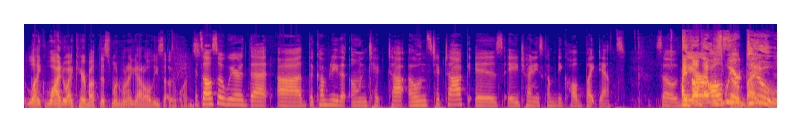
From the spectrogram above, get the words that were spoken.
like, why do I care about this one when I got all these other ones? It's also weird that uh, the company that own TikTok owns TikTok is a Chinese company called ByteDance. So I thought that was weird Byte. too.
